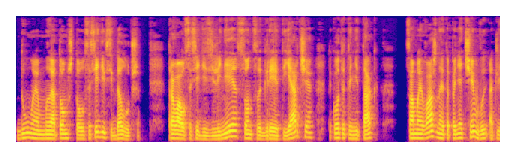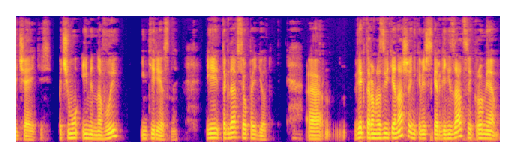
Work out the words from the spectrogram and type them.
думаем мы о том, что у соседей всегда лучше. Трава у соседей зеленее, солнце греет ярче. Так вот, это не так. Самое важное это понять, чем вы отличаетесь. Почему именно вы интересны. И тогда все пойдет. Э, вектором развития нашей некоммерческой организации, кроме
